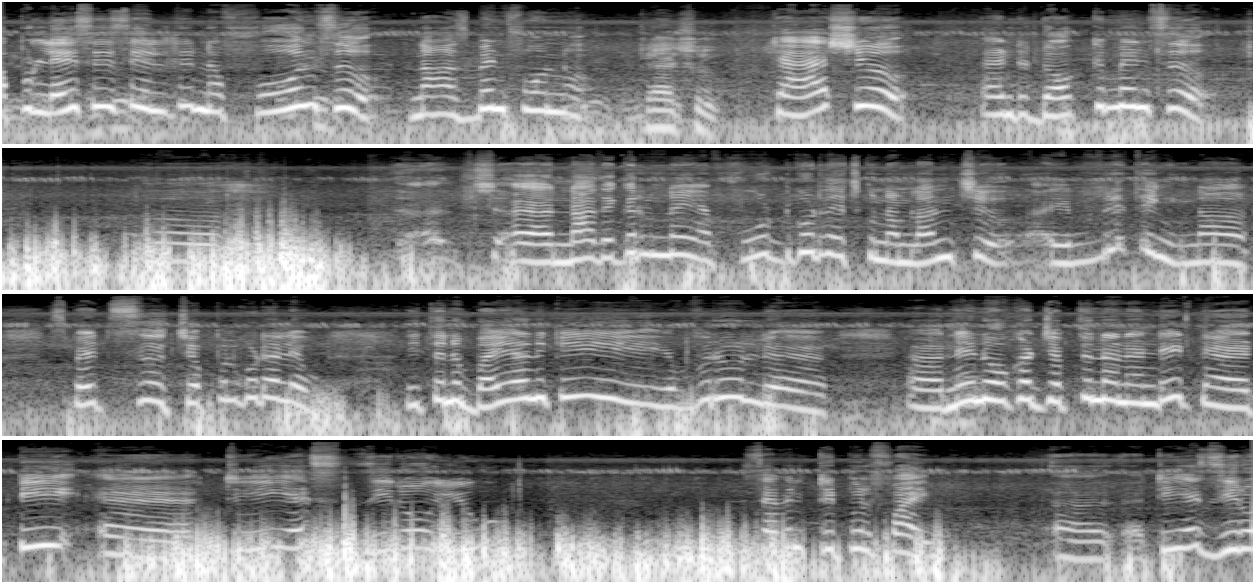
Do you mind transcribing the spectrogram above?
అప్పుడు లేసేసి వెళ్తే నా ఫోన్స్ నా husband phone cash cash and documents నా దగ్గర ఉన్నాయి ఫుడ్ కూడా తెచ్చుకున్నాం లంచ్ ఎవ్రీథింగ్ నా స్పెట్స్ చెప్పులు కూడా లేవు. ఇతను భయానికి ఎవరు నేను ఒకటి చెప్తున్నానండి T TS triple five TS zero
